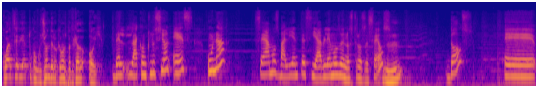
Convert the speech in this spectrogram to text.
¿Cuál sería tu conclusión de lo que hemos platicado hoy? De- la conclusión es, una, seamos valientes y hablemos de nuestros deseos. Dos, eh,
